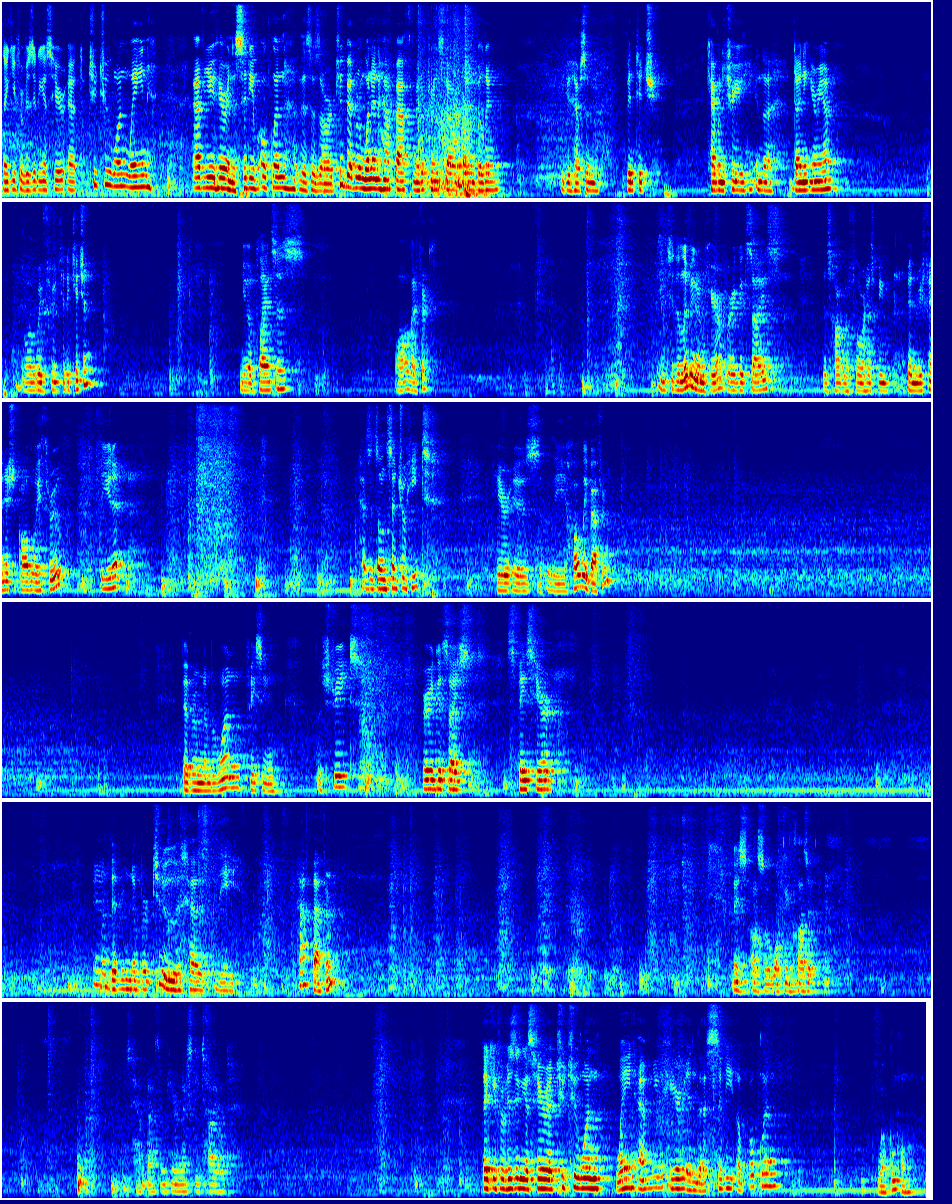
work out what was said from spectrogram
Thank you for visiting us here at 221 Wayne Avenue here in the city of Oakland. This is our two bedroom, one and a half bath Mediterranean style apartment building. We do have some vintage cabinetry in the dining area all the way through to the kitchen. New appliances, all electric. Into the living room here, very good size. This hardwood floor has been, been refinished all the way through the unit. Has its own central heat. Here is the hallway bathroom. Bedroom number one, facing the street. Very good size space here. And bedroom number two has the half bathroom. Nice also walk-in closet. This half bathroom here nicely tiled. Thank you for visiting us here at 221 Wayne Avenue here in the city of Oakland. Welcome home.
